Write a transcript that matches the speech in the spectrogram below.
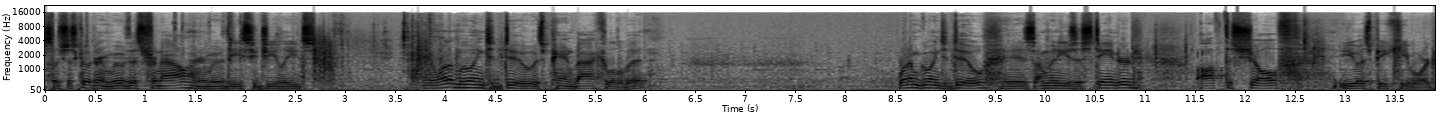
So let's just go ahead and remove this for now and remove the ECG leads. And what I'm going to do is pan back a little bit. What I'm going to do is I'm going to use a standard off-the-shelf USB keyboard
